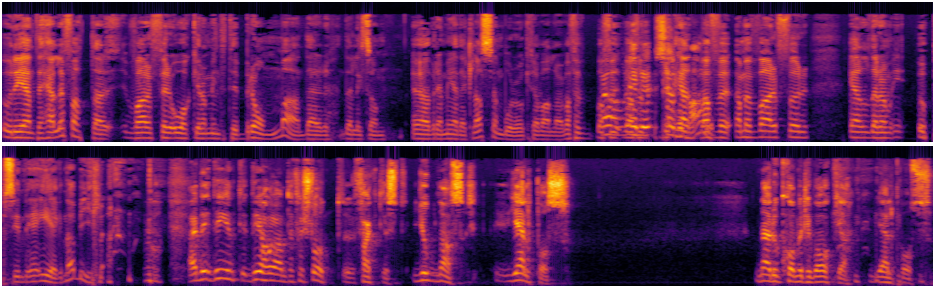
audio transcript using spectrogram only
och det jag inte heller fattar, varför åker de inte till Bromma där, där liksom övre medelklassen bor och kravallar? Varför, varför, ja, varför, varför, ja, men varför eldar de upp sina egna bilar? Nej, det, det, är inte, det har jag inte förstått faktiskt. Jonas, hjälp oss. När du kommer tillbaka, hjälp oss.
